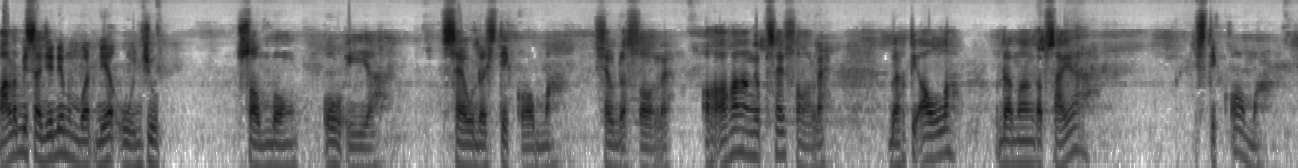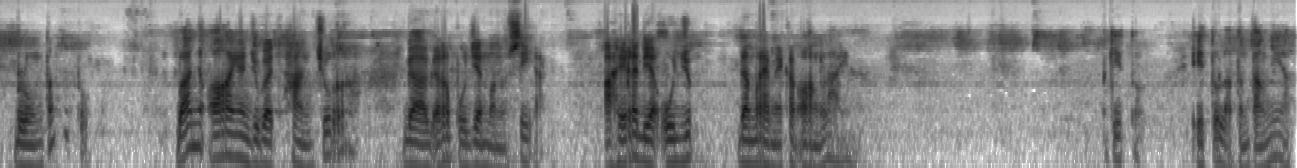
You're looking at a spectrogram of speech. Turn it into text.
Malah bisa jadi membuat dia ujub, sombong. Oh iya, saya udah istiqomah, saya udah soleh. Orang-orang anggap saya soleh, berarti Allah udah menganggap saya istiqomah. Belum tentu. Banyak orang yang juga hancur gara-gara pujian manusia. Akhirnya dia ujub dan meremehkan orang lain. Begitu. Itulah tentang niat.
